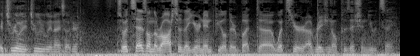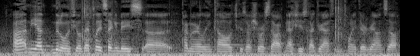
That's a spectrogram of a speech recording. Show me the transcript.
it's really, it's really, really nice out here. So it says on the roster that you're an infielder, but uh, what's your original position? You would say? Uh, I mean, I'm middle infield. I played second base uh, primarily in college because our shortstop actually just got drafted in the 23rd round, so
